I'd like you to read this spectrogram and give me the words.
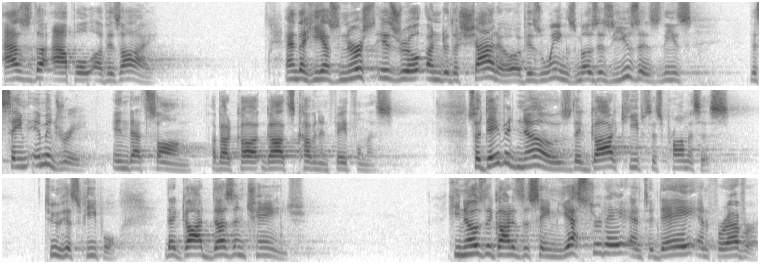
as the apple of his eye. And that he has nursed Israel under the shadow of his wings. Moses uses these, the same imagery in that song about God's covenant faithfulness. So David knows that God keeps his promises to his people, that God doesn't change. He knows that God is the same yesterday and today and forever.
